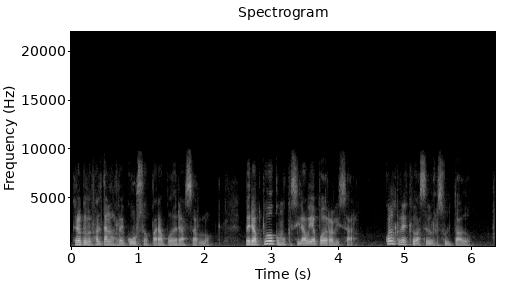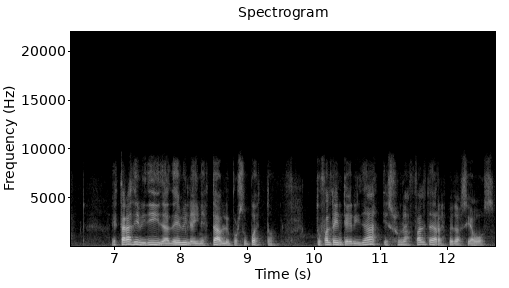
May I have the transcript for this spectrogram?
Creo que me faltan los recursos para poder hacerlo. Pero actúo como que sí la voy a poder realizar. ¿Cuál crees que va a ser el resultado? Estarás dividida, débil e inestable, por supuesto. Tu falta de integridad es una falta de respeto hacia vos.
